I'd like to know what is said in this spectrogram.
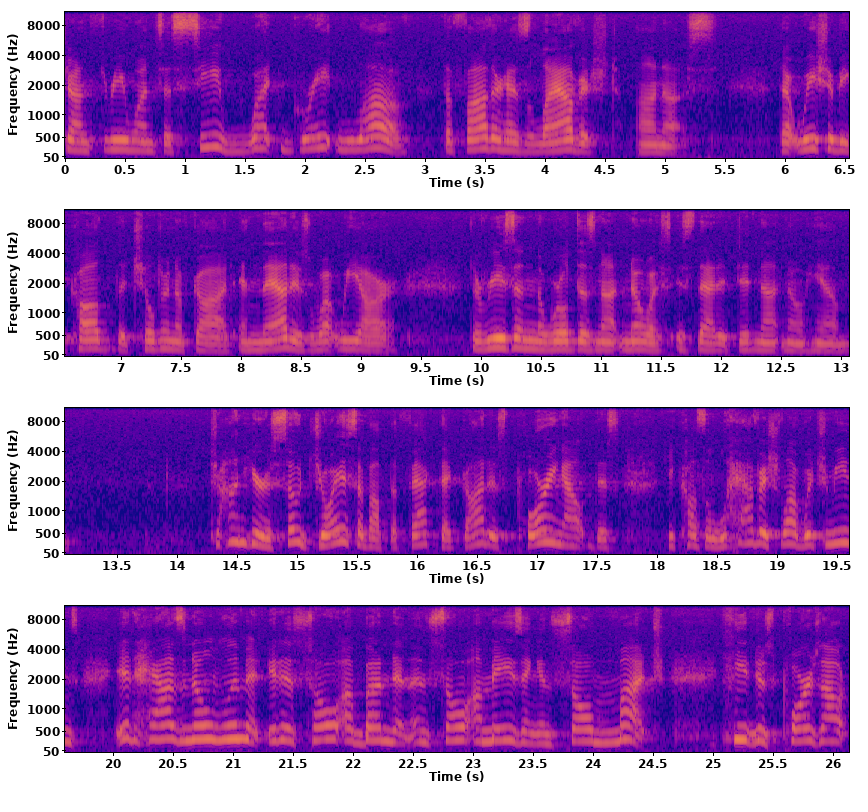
John 3 1 says, See what great love the Father has lavished on us, that we should be called the children of God, and that is what we are. The reason the world does not know us is that it did not know Him. John here is so joyous about the fact that God is pouring out this he calls lavish love, which means it has no limit. It is so abundant and so amazing and so much. He just pours out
